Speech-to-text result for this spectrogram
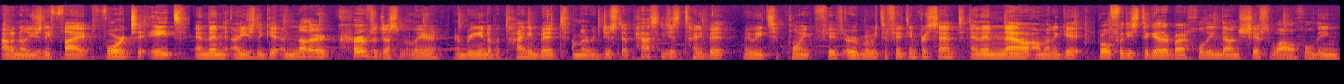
I don't know, usually five, four to eight. And then I usually get another curves adjustment layer and bring it up a tiny bit. I'm gonna reduce the opacity just a tiny bit, maybe to 0.5 or maybe to 15%. And then now I'm gonna get both of these together by holding down shift while holding,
